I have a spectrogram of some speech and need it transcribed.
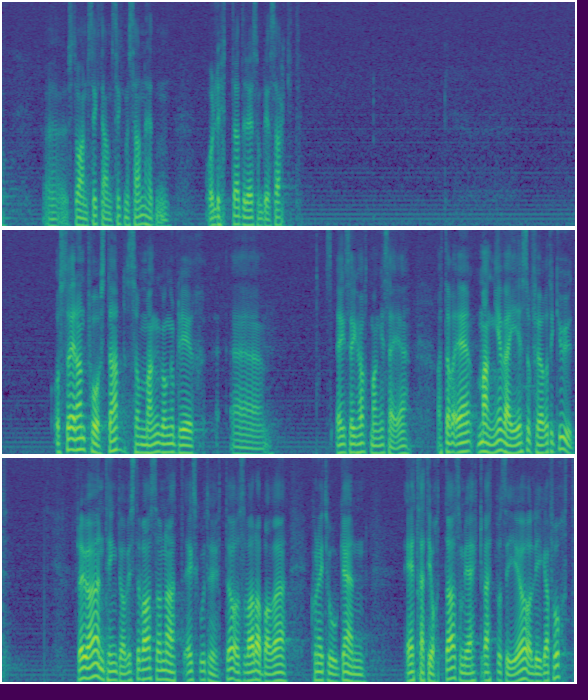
uh, stå ansikt til ansikt med sannheten og lytte til det som blir sagt. Og så er det en påstand som mange ganger blir eh, jeg, jeg har hørt mange si at det er mange veier som fører til Gud. For det er jo en ting da, Hvis det var sånn at jeg skulle til hytta, og så var det bare, kunne jeg tatt en E38 som gikk rett på sida og like fort,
